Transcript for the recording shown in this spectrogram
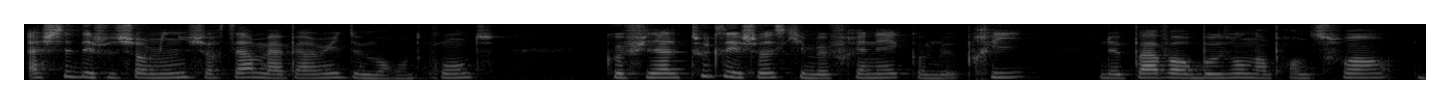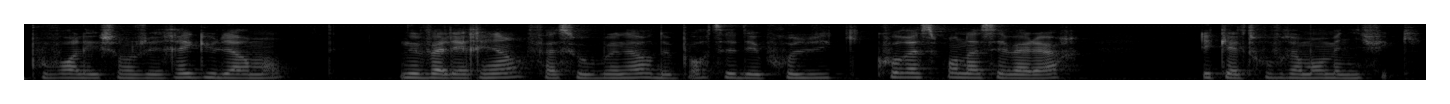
Acheter des chaussures mini sur Terre m'a permis de me rendre compte qu'au final, toutes les choses qui me freinaient, comme le prix, ne pas avoir besoin d'en prendre soin ou pouvoir les changer régulièrement, ne valait rien face au bonheur de porter des produits qui correspondent à ses valeurs et qu'elle trouve vraiment magnifiques.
